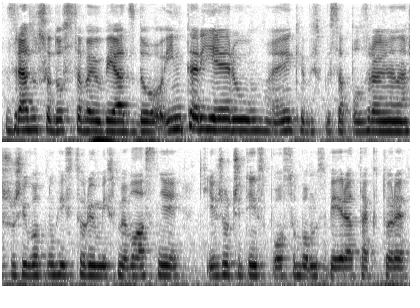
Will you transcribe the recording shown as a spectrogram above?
zrazu sa dostávajú viac do interiéru, hej, keby sme sa pozreli na našu životnú históriu, my sme vlastne tiež určitým spôsobom zvieratá, ktoré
